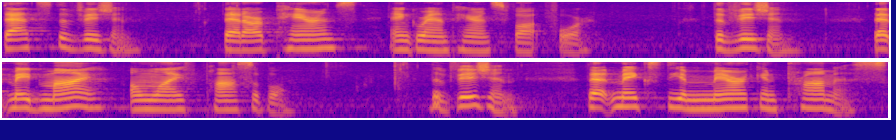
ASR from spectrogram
That's the vision that our parents and grandparents fought for, the vision that made my own life possible, the vision that makes the American promise,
